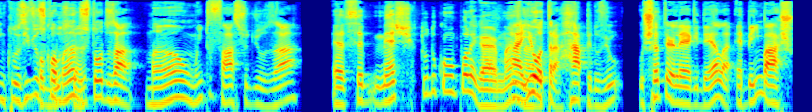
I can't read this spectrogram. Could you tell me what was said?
Inclusive os Robusta, comandos né? todos à mão, muito fácil de usar. É, você mexe tudo com o polegar. Mais ah, nada. e outra, rápido, viu? O shutter lag dela é bem baixo.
